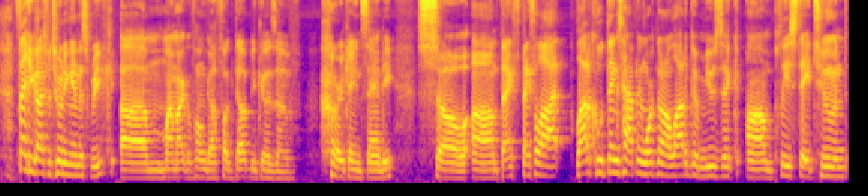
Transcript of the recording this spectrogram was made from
Thank you guys for tuning in this week. Um, my microphone got fucked up because of Hurricane Sandy. So um, thanks, thanks a lot. A lot of cool things happening, working on a lot of good music. Um, please stay tuned.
